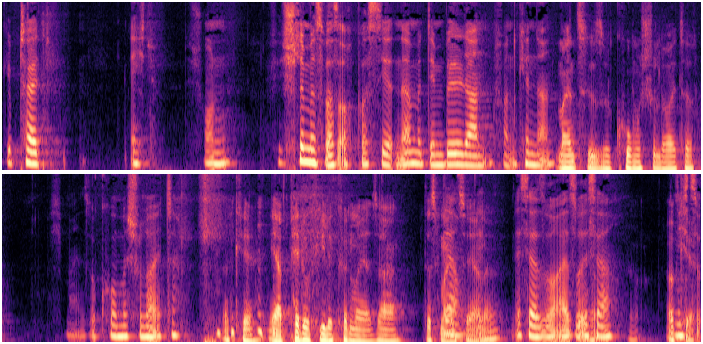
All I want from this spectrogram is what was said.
gibt halt echt schon viel Schlimmes, was auch passiert, ne, mit den Bildern von Kindern. Meinst du so komische Leute? Ich meine, so komische Leute. Okay. Ja, Pädophile können wir ja sagen. Das meinst du ja, ne? Ist ja so, also ist ja, Okay. nicht so,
